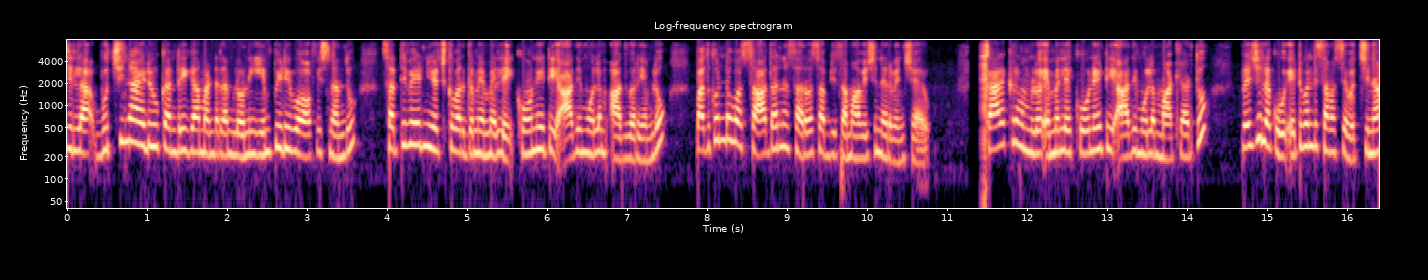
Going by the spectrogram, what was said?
జిల్లా బుచ్చినాయుడు కండ్రిగా మండలంలోని ఎంపీడీఓ ఆఫీస్ నందు సత్యవేడ్ నియోజకవర్గం ఎమ్మెల్యే కోనేటి ఆదిమూలం ఆధ్వర్యంలో పదకొండవ సాధారణ సర్వసభ్య సమావేశం నిర్వహించారు. కార్యక్రమంలో ఎమ్మెల్యే కోనేటి ఆదిమూలం మాట్లాడుతూ ప్రజలకు ఎటువంటి సమస్య వచ్చినా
